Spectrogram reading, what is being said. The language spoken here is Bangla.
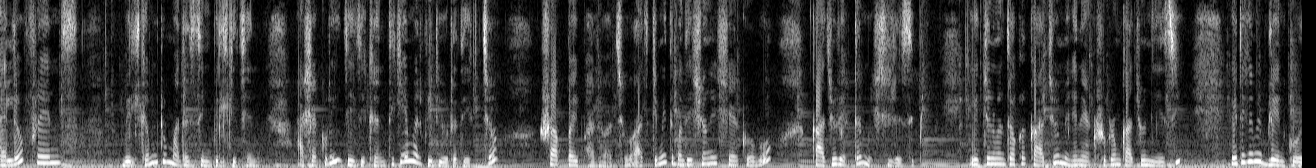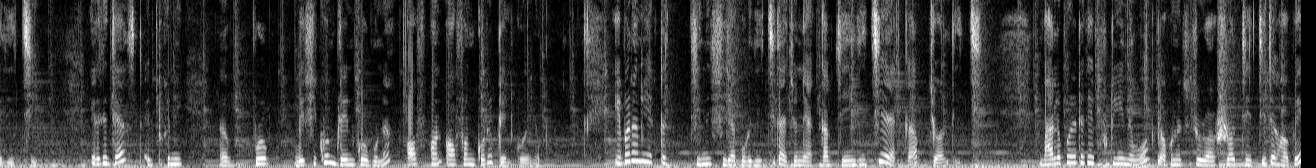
Hello friends welcome to mother simple kitchen আশা করি যে যেখান থেকে আমার ভিডিওটা দেখছ, সবাই ভালো আছো। আজকে আমি তোমাদের সঙ্গে শেয়ার করব কাজুর একটা মিষ্টি রেসিপি এর জন্য আমার দরকার কাজু, আমি এখানে একশো গ্রাম কাজু নিয়েছি। এটাকে আমি ব্লেন্ড করে দিচ্ছি। এটাকে জাস্ট একটুখানি পুরো বেশিক্ষণ ব্লেন্ড করব না অফ অন অফ অন করে ব্লেন্ড করে নেব। এবার আমি একটা চিনি শিরা করে দিচ্ছি, তার জন্য এক কাপ চিনি দিচ্ছি আর এক কাপ জল দিচ্ছি। ভালো করে এটাকে ফুটিয়ে নেব। যখন এটা একটু রস রস চিটচিটে হবে,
